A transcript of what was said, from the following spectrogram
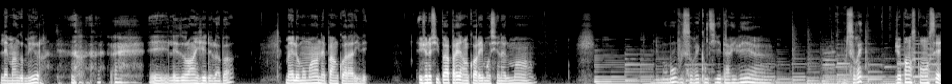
les mangues mûres et les orangers de là-bas. Mais le moment n'est pas encore arrivé. Et je ne suis pas prêt encore émotionnellement. Le moment, vous saurez quand il est arrivé, euh, vous le saurez Je pense qu'on sait.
